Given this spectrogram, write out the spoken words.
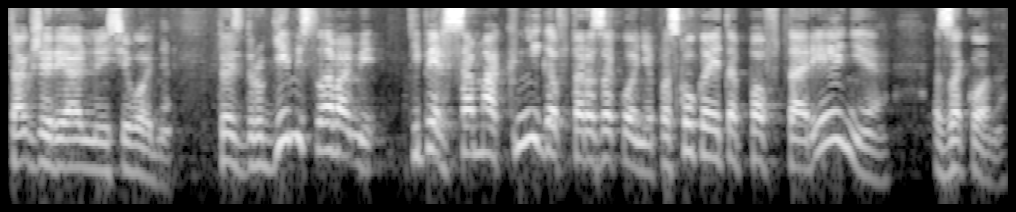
так же реально и сегодня. То есть, другими словами, теперь сама книга Второзакония, поскольку это повторение закона,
